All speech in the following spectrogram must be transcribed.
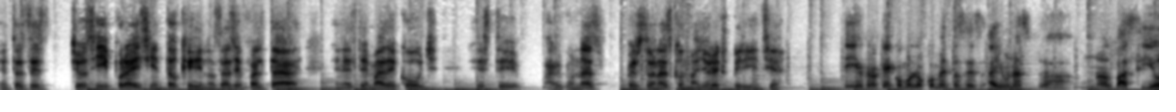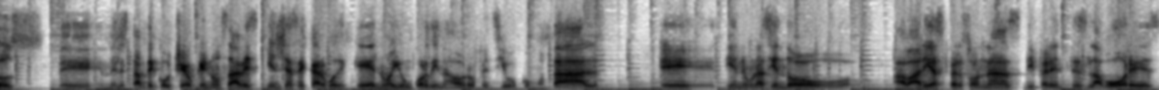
Entonces, yo sí por ahí siento que nos hace falta en el tema de coach, este, algunas personas con mayor experiencia. Sí, yo creo que como lo comentas, es, hay unas, ah, unos vacíos en el staff de cocheo que no sabes quién se hace cargo de qué, no hay un coordinador ofensivo como tal, eh, tiene uno haciendo a varias personas diferentes labores,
